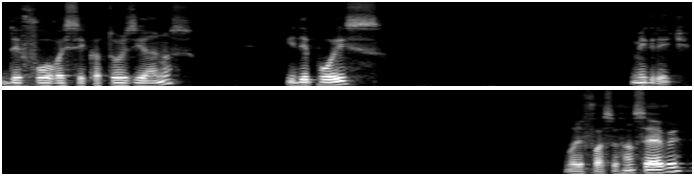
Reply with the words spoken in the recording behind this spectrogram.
Default vai ser 14 anos. E depois migrate. Agora eu faço run server.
